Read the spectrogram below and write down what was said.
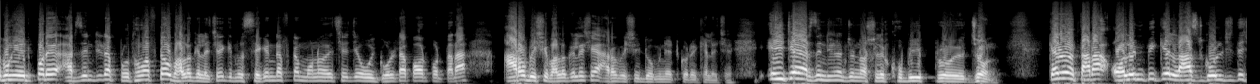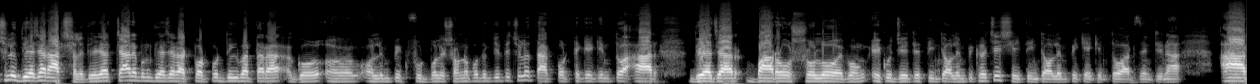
এবং এরপরে আর্জেন্টিনা প্রথম হাফটাও ভালো খেলেছে, কিন্তু সেকেন্ড হাফটা মনে হয়েছে যে ওই গোলটা পাওয়ার পর তারা আরও বেশি ভালো খেলেছে আরও বেশি ডোমিনেট করে খেলেছে। এইটাই আর্জেন্টিনার জন্য আসলে খুবই প্রয়োজন। কেননা তারা অলিম্পিকে লাস্ট গোল জিতেছিল দুই হাজার আট সালে। দুই হাজার চার এবং দুই পরপর দুইবার তারা অলিম্পিক ফুটবলে স্বর্ণপদক জিতেছিল। তারপর থেকে কিন্তু আর দুই হাজার বারো, ষোলো এবং একুশ যেটা তিনটা অলিম্পিক হয়েছে, সেই তিনটা অলিম্পিকে কিন্তু আর্জেন্টিনা আর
